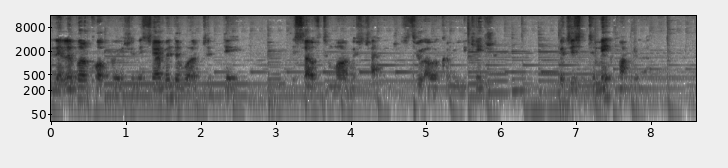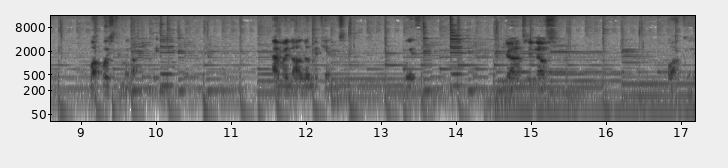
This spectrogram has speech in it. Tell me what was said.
support. The Neoliberal Corporation is serving the world today to solve tomorrow's challenges through our communication, which is to make popular what was the monopoly. I'm Ronaldo McKenzie with Jonathan Nelson. Walker.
